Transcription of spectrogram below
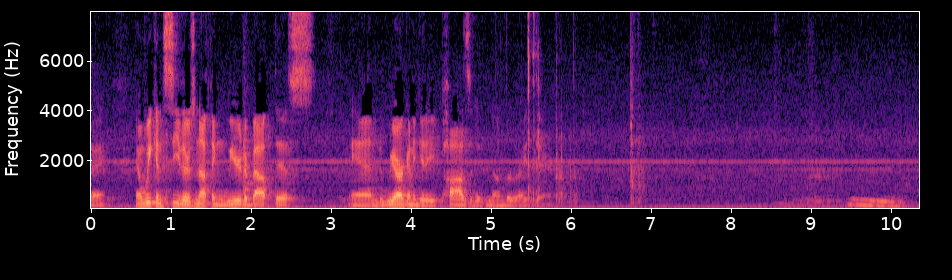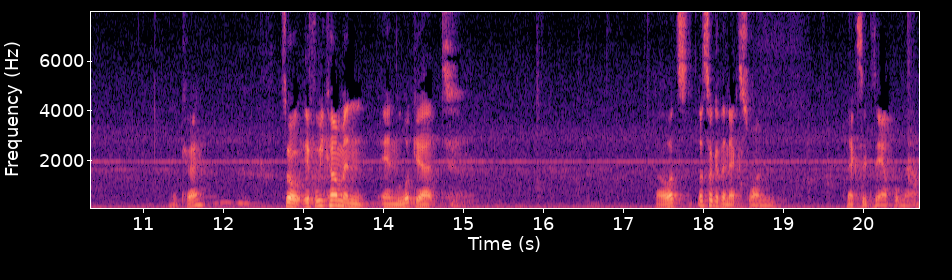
Okay, and we can see there's nothing weird about this, and we are going to get a positive number right there. Okay, so if we come and, and look at, uh, let's let's look at the next one, next example now.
